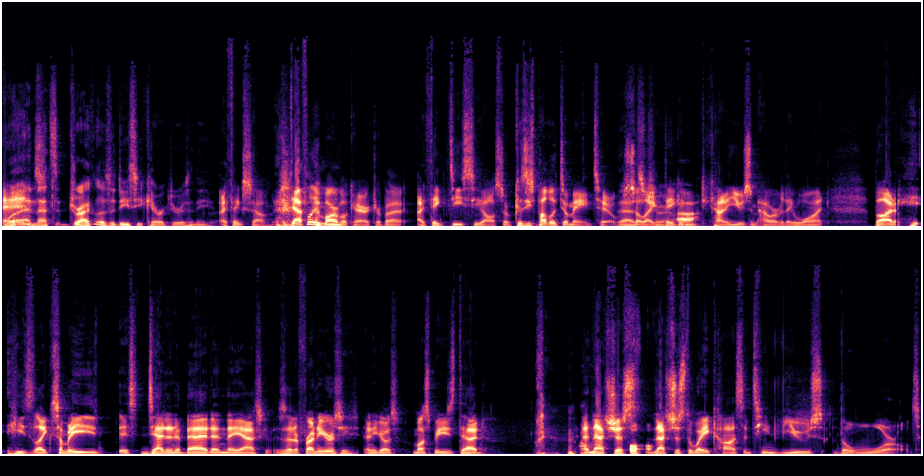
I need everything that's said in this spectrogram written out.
and, well, and that's Dracula's a DC character, isn't he? I think so. Definitely a Marvel character, but I think DC also because he's public domain too. That's so like true. they can kind of use him however they want. But he, he's like somebody is dead in a bed, and they ask, "Is that a friend of yours?" And he goes, "Must be. He's dead." and that's just that's just the way Constantine views the world.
